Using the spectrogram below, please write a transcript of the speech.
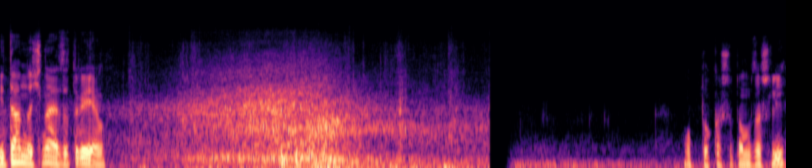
и там начинается трейл. Вот только что там зашли,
